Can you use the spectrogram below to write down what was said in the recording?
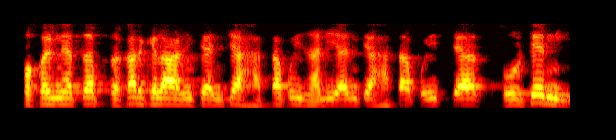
पकडण्याचा प्रकार केला आणि त्यांच्या हातापाई झाली आणि त्या हातापाई त्या चोरट्यांनी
